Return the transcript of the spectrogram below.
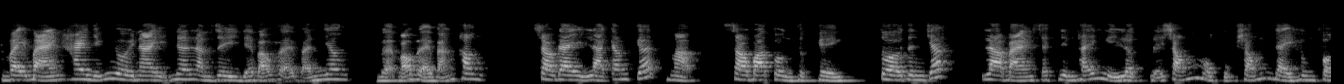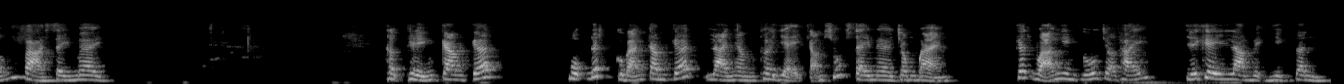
vậy bạn hay những người này nên làm gì để bảo vệ bệnh nhân và bảo vệ bản thân sau đây là cam kết mà sau 3 tuần thực hiện tôi tin chắc là bạn sẽ tìm thấy nghị lực để sống một cuộc sống đầy hưng phấn và say mê thực hiện cam kết mục đích của bản cam kết là nhằm khơi dậy cảm xúc say mê trong bạn. Kết quả nghiên cứu cho thấy, chỉ khi làm việc nhiệt tình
